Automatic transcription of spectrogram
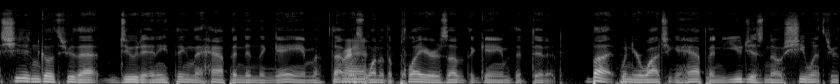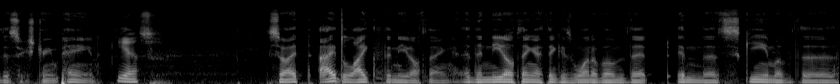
she didn't go through that due to anything that happened in the game that was one of the players of the game that did it but when you're watching it happen you just know she went through this extreme pain Yes. So I I'd like the needle thing. Uh, The needle thing I think is one of them that in the scheme of the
